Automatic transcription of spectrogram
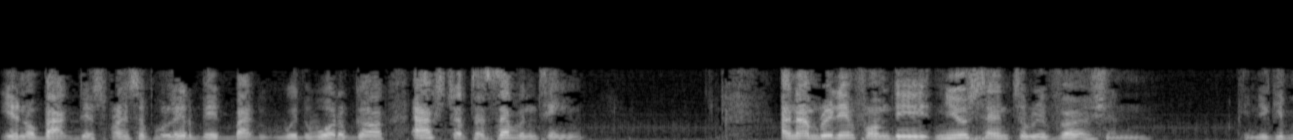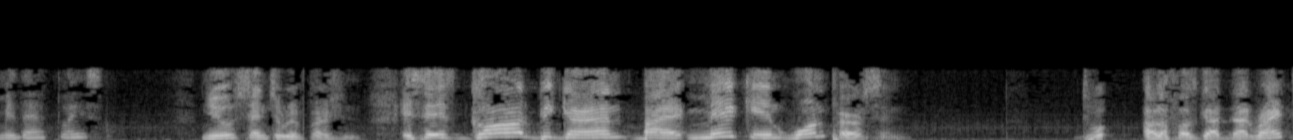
you know, back this principle a little bit, but with the Word of God. Acts chapter 17. And I'm reading from the New Century Version. Can you give me that, please? New Century Version. It says, God began by making one person. Do all of us got that right?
